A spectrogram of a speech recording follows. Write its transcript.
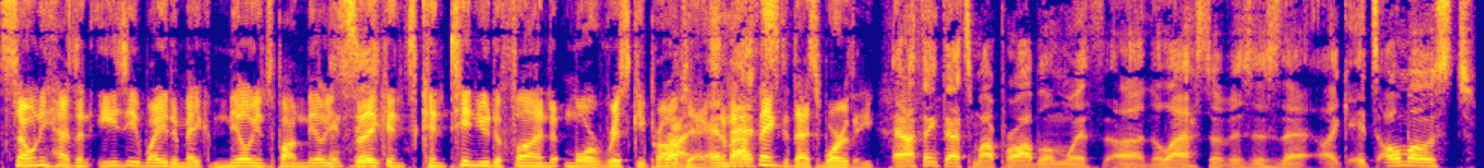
Sony has an easy way to make millions upon millions, And so they can continue to fund more risky projects. and and I think that that's worthy. and I think that's my problem with uh, the Last of Us is that like it's almost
